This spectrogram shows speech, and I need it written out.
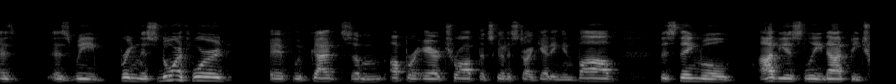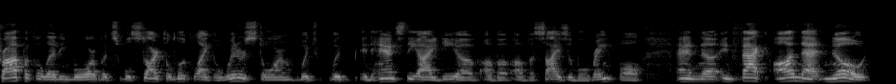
as as we bring this northward, if we've got some upper air trough that's going to start getting involved, this thing will obviously not be tropical anymore, but will start to look like a winter storm, which would enhance the idea of, of, a, of a sizable rainfall. And uh, in fact, on that note,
